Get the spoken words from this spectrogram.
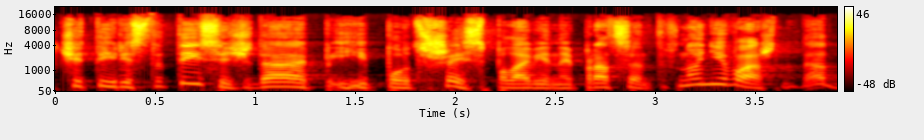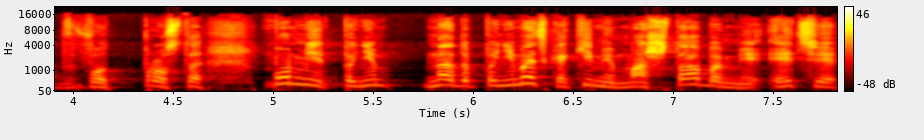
400 тысяч, да, и под 6,5 процентов, но неважно, да, вот просто помни, поним, надо понимать, какими масштабами эти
